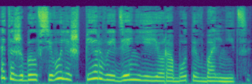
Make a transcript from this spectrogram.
это же был всего лишь первый день ее работы в больнице.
